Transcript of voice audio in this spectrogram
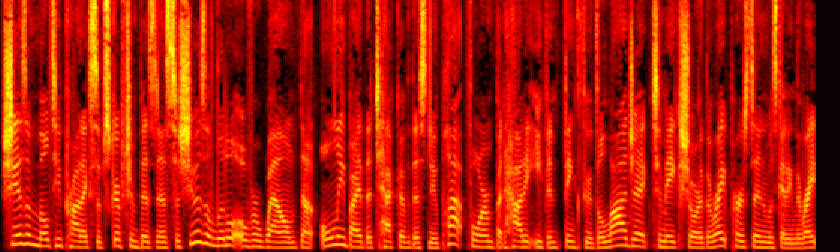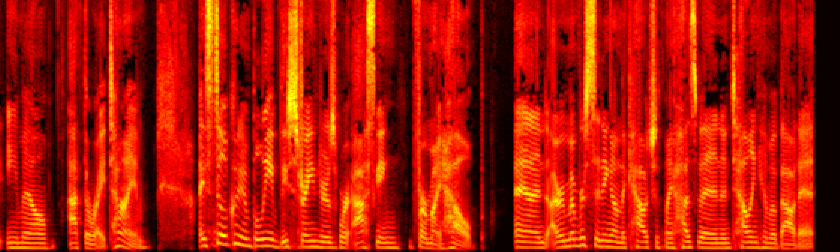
She has a multi product subscription business, so she was a little overwhelmed not only by the tech of this new platform, but how to even think through the logic to make sure the right person was getting the right email at the right time. I still couldn't believe these strangers were asking for my help. And I remember sitting on the couch with my husband and telling him about it.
